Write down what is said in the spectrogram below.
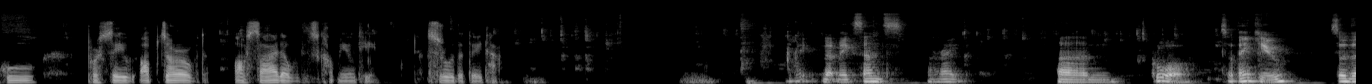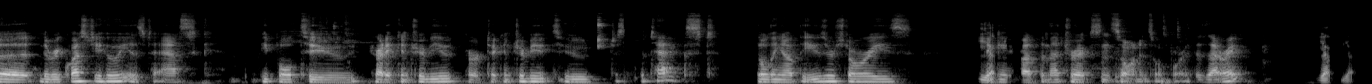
who perceived observed outside of this community through the data. Okay, that makes sense. All right. Um, cool. So thank you. So the the request, Yahui, is to ask people to try to contribute or to contribute to just the text, building out the user stories, Yep. thinking about the metrics, and so on and so forth. Is that right? Yep, yep.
